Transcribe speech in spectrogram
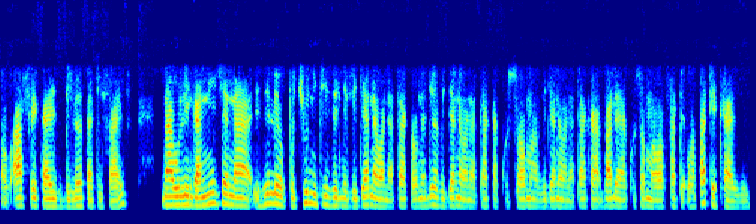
of Africa is below 35 na ulinganishe na zile opportunities zenye vijana wanataka. Unajua, vijana wanataka kusoma, vijana wanataka baada ya kusoma wapate, wapate kazi,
